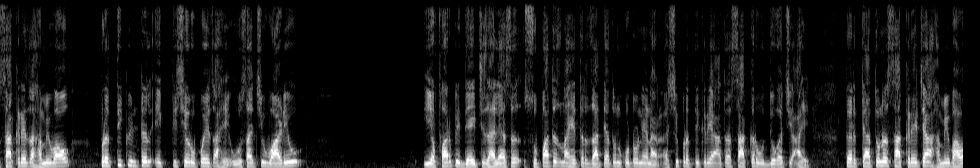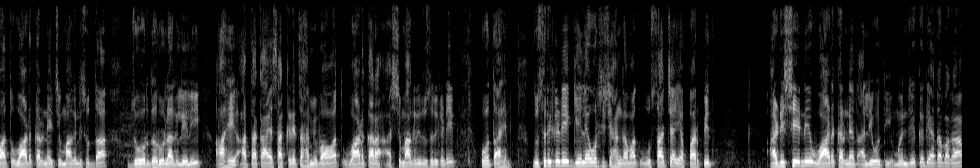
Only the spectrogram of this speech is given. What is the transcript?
साखरेचा हमीभाव प्रति क्विंटल एकतीसशे रुपयेच आहे. ऊसाची वाढीव एफ आर पी द्यायची झाल्यास सुपातच नाही तर जात्यातून कुठून येणार अशी प्रतिक्रिया आता साखर उद्योगाची आहे. तर त्यातूनच साखरेच्या हमीभावात वाढ करण्याची मागणीसुद्धा जोर धरू लागलेली आहे. आता काय साखरेच्या हमीभावात वाढ करा अशी मागणी दुसरीकडे होत आहे. दुसरीकडे गेल्या वर्षीच्या हंगामात ऊसाच्या एफ आर पीत अडीचशेने वाढ करण्यात आली होती. म्हणजे कधी आता बघा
